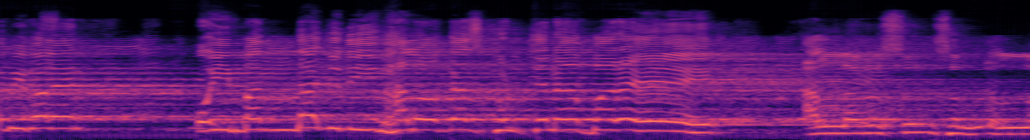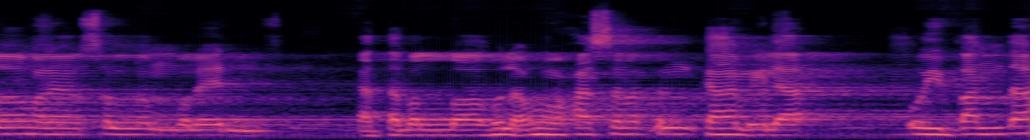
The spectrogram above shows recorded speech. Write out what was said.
নবী বলেন, ওই বান্দা যদি ভালো কাজ করতে না পারে, আল্লাহ রসুল ওয়াসাল্লাম বলেন, কাতাবাল্লাহু লাহু হাসানাতান কামিলা। ওই বান্দা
